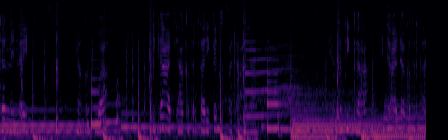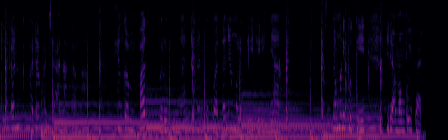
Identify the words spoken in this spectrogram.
dan lain-lain. Yang kedua, tidak ada ketertarikan kepada alam. Yang ketiga, tidak ada ketertarikan kepada bacaan agama. Yang keempat, berhubungan dengan kekuatan yang melebihi dirinya, yang meliputi tidak mampu ibadah,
